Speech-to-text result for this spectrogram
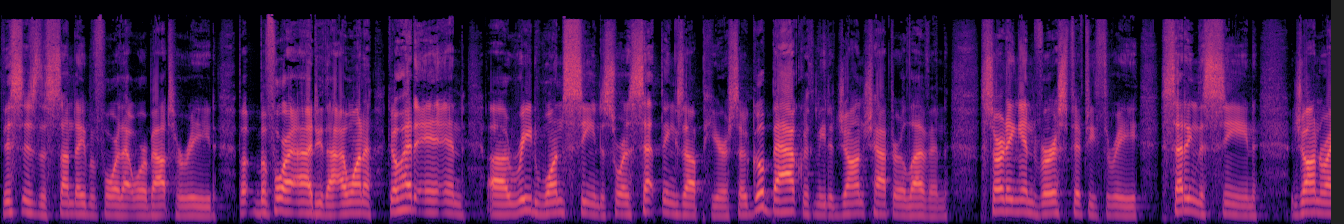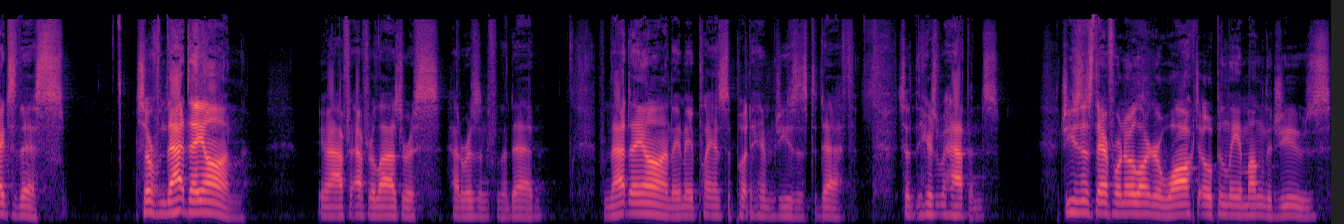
This is the Sunday before that we're about to read. But before I do that, I want to go ahead and, and uh, read one scene to sort of set things up here. So go back with me to John chapter 11, starting in verse 53, setting the scene. John writes this So from that day on, you know, after, after Lazarus had risen from the dead, from that day on, they made plans to put him, Jesus, to death. So here's what happens. Jesus therefore no longer walked openly among the Jews,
